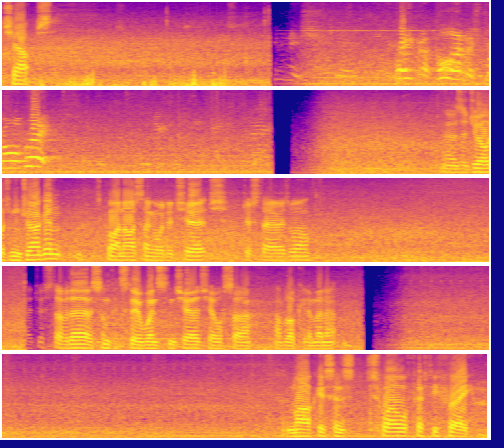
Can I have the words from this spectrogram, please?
Chaps. Report, strawberry. There's a Georgian dragon. It's quite a nice angle with the church just there as well. Just over there, there's something to do with Winston Churchill, so I'll a look in a minute. market since 1253.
